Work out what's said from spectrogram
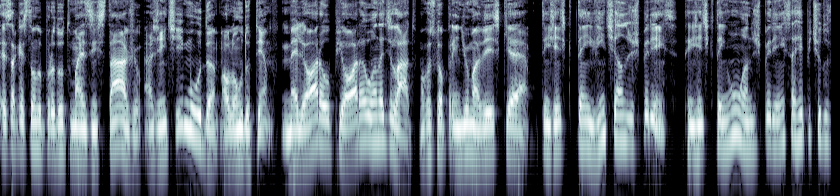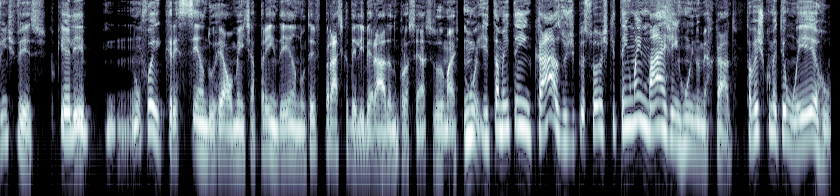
essa questão do produto mais instável, a gente muda ao longo do tempo. Melhora ou piora ou anda de lado. Uma coisa que eu aprendi uma vez que é, tem gente que tem 20 anos de experiência, tem gente que tem um ano de experiência repetido 20 vezes. Porque ele não foi crescendo realmente, aprendendo, não teve prática deliberada no processo e tudo mais. E também tem casos de pessoas que têm uma imagem ruim no mercado. Talvez cometeu um erro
